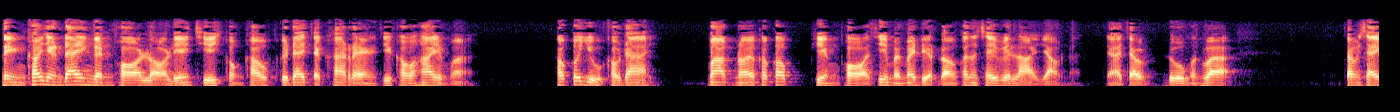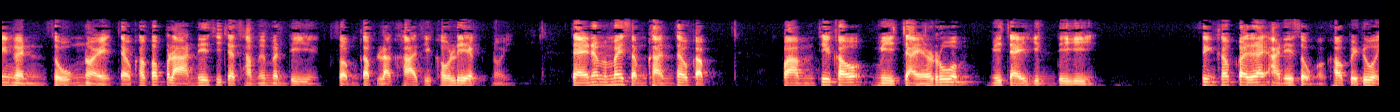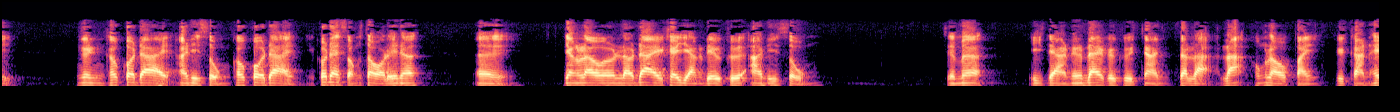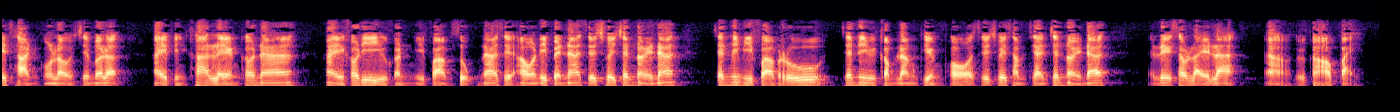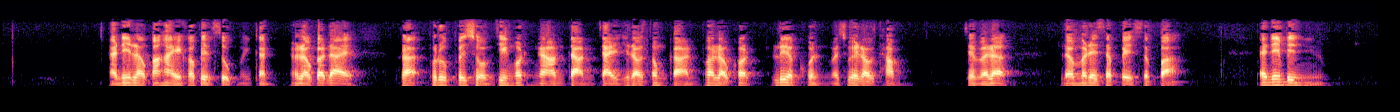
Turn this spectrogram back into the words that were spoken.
หนึ่งเขายังได้เงินพอหล่อเลี้ยงชีวิตของเขาคือได้จากค่าแรงที่เขาให้มาเขาก็อยู่เขาได้ มากน้อยเขาก็เพียงพอที่มันไม่เดือดร้อนเขาต้องใช้เวลายาวนะแต่อาจจะดูเหมือนว่าต้องใช้เงินสูงหน่อย แต่เขาก็ปราณีที่จะทำให้มันดี สมกับราคาที่เขาเรียกหน่อย แต่นั้นมันไม่สำคัญเท่ากับ ความที่เขามีใจร่วม มีใจยินดี ซึ่งเขาก็ได้อานิสงส์ของเขาไปด้วย เงินเขาก็ได้อานิสงส์เขาก็ได้ ก็ได้สองต่อเลยนะเอออย่างเราเราได้แค่อย่างเดียวคืออานิสงส์ใช่ไหมอีกอย่างหนึ่งได้ก็คือการสละละของเราไป คือการให้ทานของเราใช่ไหมล่ะให้เป็นค่าแรงเขานะ ให้เขาที่อยู่กันมีความสุขนะเธอเอาอันนี้เป็นหน้าเธอช่วยฉันหน่อยนะ ฉันไม่มีความรู้ ฉันไม่มีกำลังเพียงพอเธอช่วยทำแทนฉันหน่อยนะเลขเท่าไหร่ละอ้าวเธอก็เอาไป อันนี้เราก็ให้เขาเป็นสุขเหมือนกัน แล้วเราก็ได้พระพระรูปพระชมที่งดงามตามใจที่เราต้องการ เพราะเราก็เลือกคนมาช่วยเราทำใช่ไหมล่ะเราไม่ได้สเปซสปะ อันนี้เป็น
